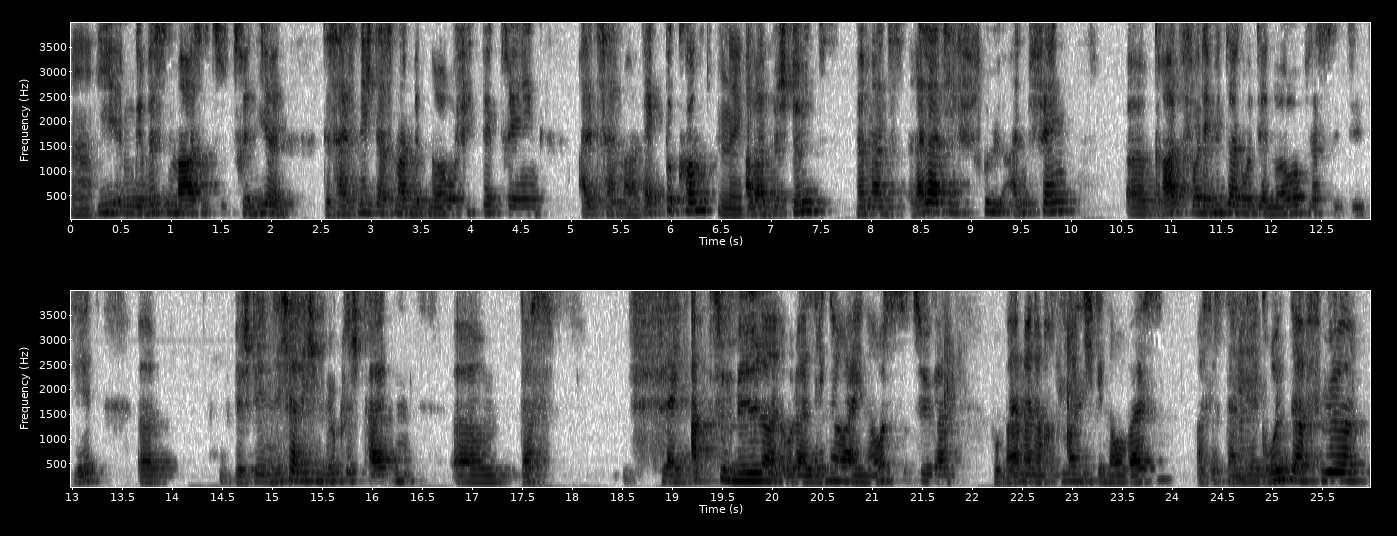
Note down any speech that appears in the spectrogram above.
ah. die im gewissen Maße zu trainieren. Das heißt nicht, dass man mit Neurofeedback-Training Alzheimer wegbekommt, nee. aber bestimmt, wenn man es relativ früh anfängt, gerade vor dem Hintergrund der Neuroplastizität äh, bestehen sicherlich Möglichkeiten, ähm, das vielleicht abzumildern oder länger hinauszuzögern, wobei man auch immer nicht genau weiß, was ist dann der Grund dafür.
